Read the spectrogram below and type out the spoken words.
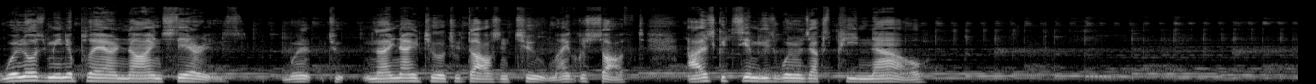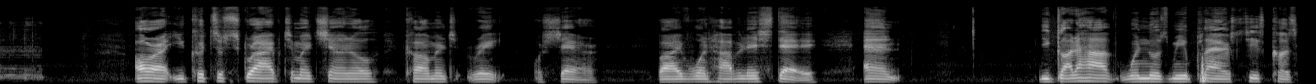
Windows Media Player 9 series. Went to 992 2002. Microsoft. As you can see, I'm using Windows XP now. Alright, you could subscribe to my channel, comment, rate, or share. Bye everyone, have a nice day. And you gotta have Windows Media Player because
